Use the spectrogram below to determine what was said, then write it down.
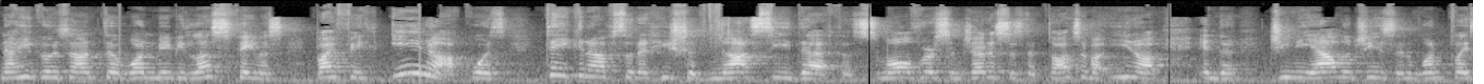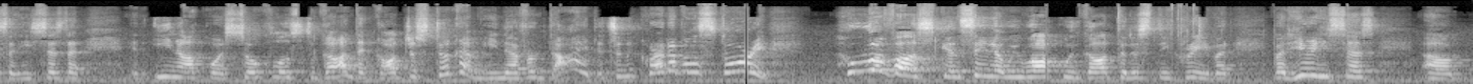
now he goes on to one maybe less famous. By faith, Enoch was taken up so that he should not see death. A small verse in Genesis that talks about Enoch in the genealogies in one place. And he says that Enoch was so close to God that God just took him. He never died. It's an incredible story. Who of us can say that we walk with God to this degree? But, but here he says, um,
